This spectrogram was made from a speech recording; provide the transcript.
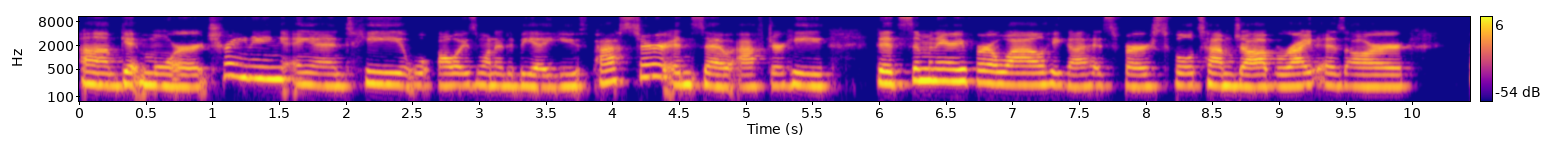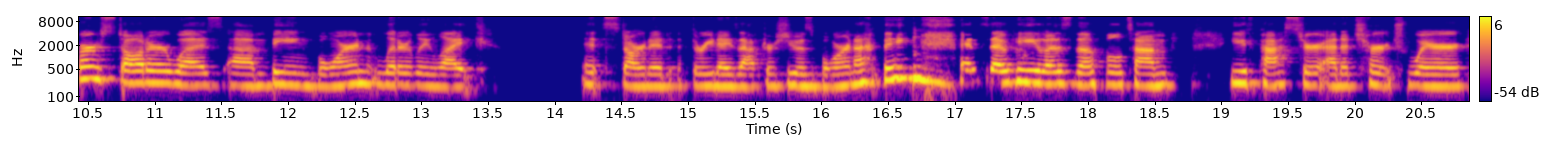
um, get more training. And he always wanted to be a youth pastor, and so after he did seminary for a while. He got his first full time job right as our first daughter was um, being born, literally like it started three days after she was born, I think. And so he was the full time youth pastor at a church where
